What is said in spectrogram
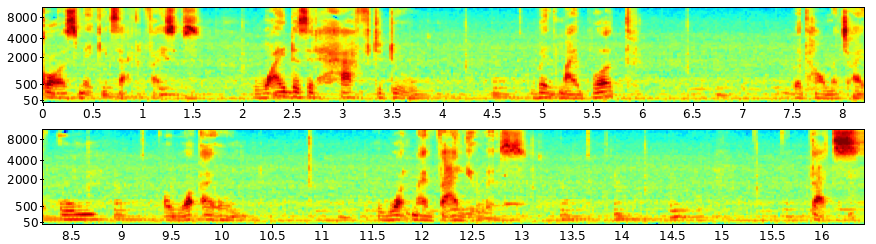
course, making sacrifices. Why does it have to do with my worth, with how much I own or what I own, what my value is? That's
